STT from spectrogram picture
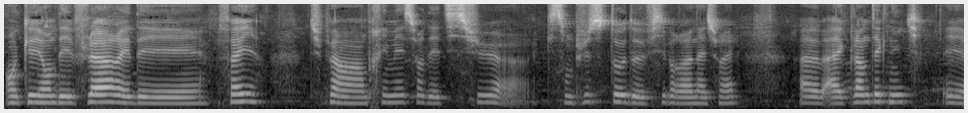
en cueillant des fleurs et des feuilles, tu peux imprimer sur des tissus qui sont plus tôt de fibres naturelles, avec plein de techniques. Et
